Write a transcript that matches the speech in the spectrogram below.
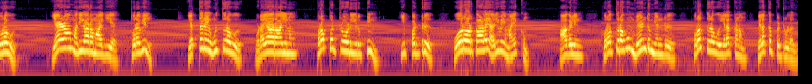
துறவு. ஏழாம் அதிகாரமாகிய துறவில் எத்தனை உள்துறவு உடையாராயினும் புறப்பற்றோடு இருப்பின் இப்பற்று ஓரோர் காலை அறிவை மயக்கும். ஆகலின் புறத்துறவும் வேண்டும் என்று புறத்துறவு இலக்கணம் விளக்கப்பெற்றுள்ளது.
